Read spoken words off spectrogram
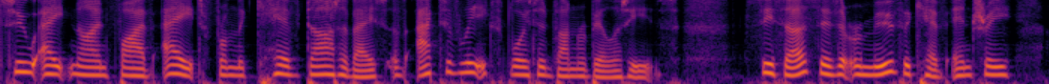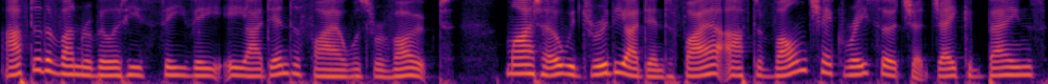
28958 from the KEV database of actively exploited vulnerabilities. CISA says it removed the KEV entry after the vulnerability's CVE identifier was revoked. MITRE withdrew the identifier after VulnCheck researcher Jacob Baines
